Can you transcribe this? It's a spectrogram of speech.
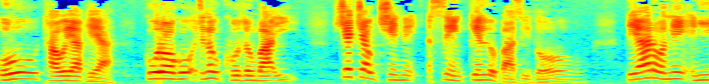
အိုးထာဝရဖေဟာကိုတော်ကိုအကျွန်ုပ်ခိုလှုံပါ၏ရှက်ကြောက်ခြင်းနှင့်အစဉ်ကင်းလွတ်ပါစေသောတရားတော်နှင့်အညီ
